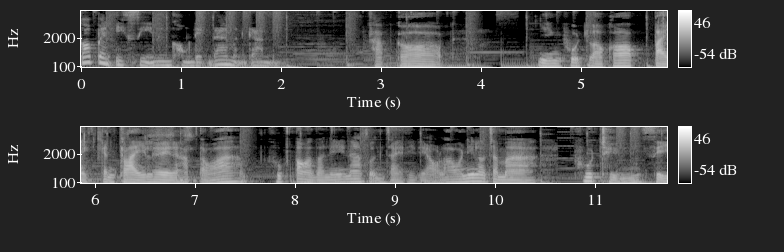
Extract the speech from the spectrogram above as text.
ก็เป็นอีกสีหนึ่งของเด็กได้เหมือนกัน ครับก็ยิ่งพูดเราก็ไปกันไกลเลยนะครับ แต่ว่าทุกตอนตอนนี้น่าสนใจทีเดียวเราวันนี้เราจะมาพูดถึงสี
